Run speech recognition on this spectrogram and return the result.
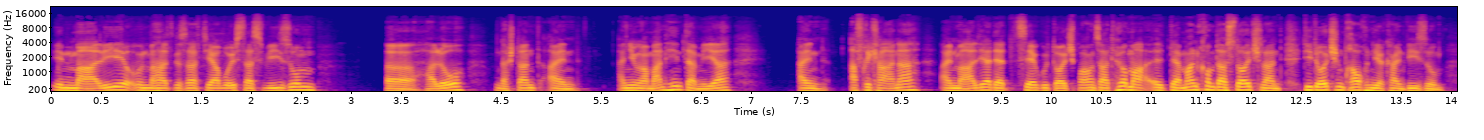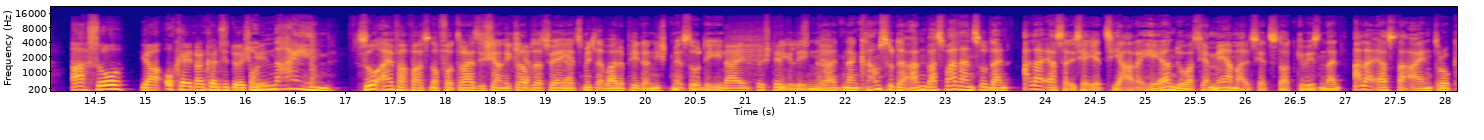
in Mali und man hat gesagt, ja, wo ist das Visum? Äh, hallo? Und da stand ein, ein junger Mann hinter mir, ein Afrikaner, ein Malier, der sehr gut Deutsch sprach und sagt, hör mal, äh, der Mann kommt aus Deutschland, die Deutschen brauchen hier kein Visum. Ach so, ja, okay, dann können Sie Oh durchgehen. nein! So einfach war es noch vor 30 Jahren. Ich glaube, Ja, das wäre ja. jetzt mittlerweile, Peter, nicht mehr so die, Nein, bestimmt die nicht Gelegenheit. Und dann kamst du da an. Was war dann so dein allererster, ist ja jetzt Jahre her und du warst ja mehrmals jetzt dort gewesen, dein allererster Eindruck?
